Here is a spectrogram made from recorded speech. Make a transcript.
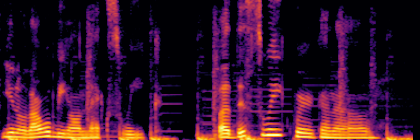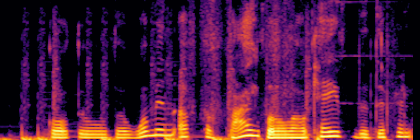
you know, that will be on next week. But this week we're gonna go through the women of the Bible, okay? The different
